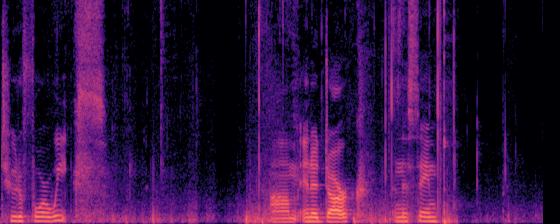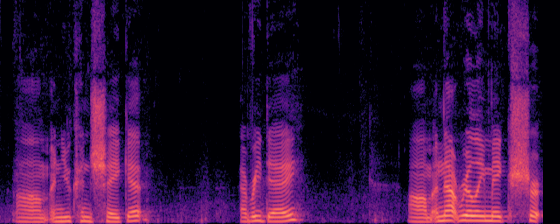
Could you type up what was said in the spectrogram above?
two to four weeks um, in a dark, in the same, um, and you can shake it every day. Um, and that really makes sure,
